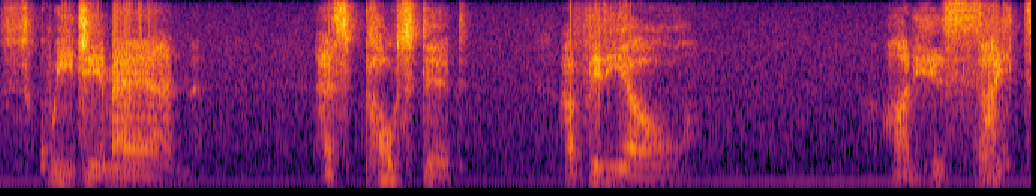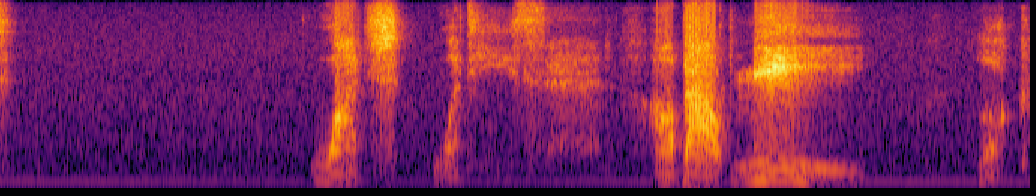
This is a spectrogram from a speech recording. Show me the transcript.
Squeegee Man, has posted a video on his site. Watch what he said about me. Look.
